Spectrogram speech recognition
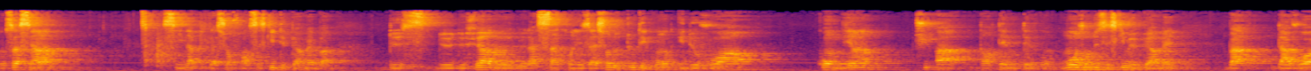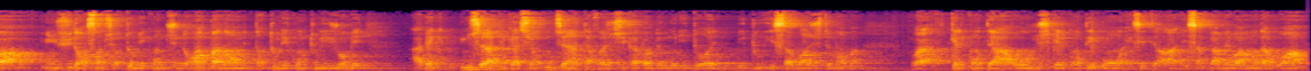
Donc ça, c'est un, une application française qui te permet bah, de, faire de, la synchronisation de tous tes comptes et de voir combien tu as dans tel ou tel compte. Moi, aujourd'hui, c'est ce qui me permet bah, d'avoir une vue d'ensemble sur tous mes comptes. Je ne rentre pas dans, dans, tous mes comptes tous les jours, mais avec une seule application, une seule interface, je suis capable de monitorer le tout et savoir justement bah, voilà, quel compte est à rouge, quel compte est bon, etc. Et ça me permet vraiment d'avoir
